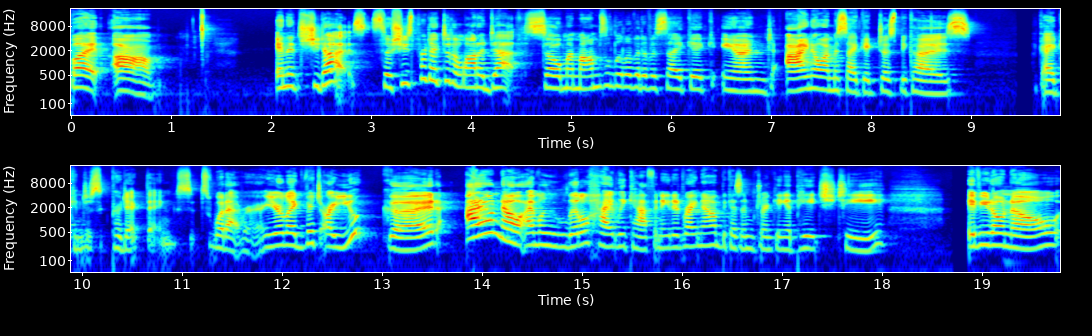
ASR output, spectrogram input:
but um, and it she does. So she's predicted a lot of deaths. So my mom's a little bit of a psychic, and I know I'm a psychic just because like I can just predict things. It's whatever. You're like, bitch, are you good? I don't know. I'm a little highly caffeinated right now because I'm drinking a peach tea. If you don't know,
